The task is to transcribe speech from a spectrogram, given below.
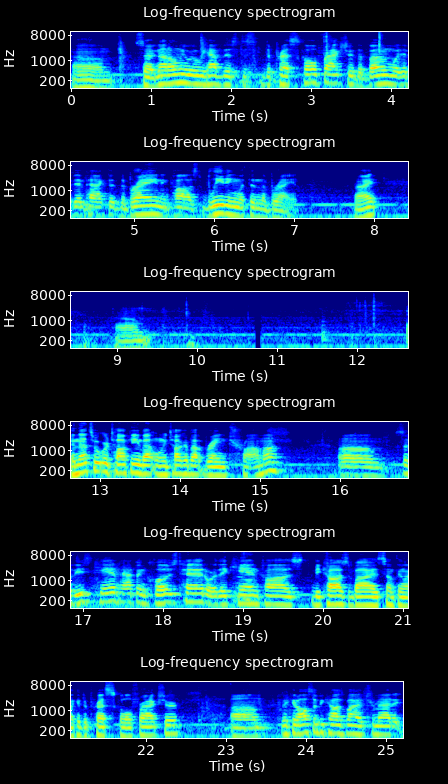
Um, so not only will we have this depressed skull fracture, the bone would have impacted the brain and caused bleeding within the brain, right? Um, and that's what we're talking about when we talk about brain trauma. Um, so these can happen closed head or they can cause be caused by something like a depressed skull fracture. Um, they could also be caused by a traumatic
